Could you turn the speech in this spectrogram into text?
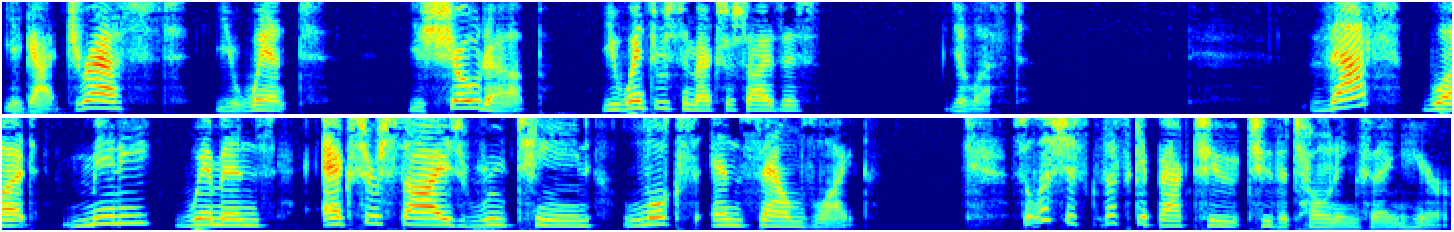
You got dressed, you went, you showed up, you went through some exercises, you left. That's what many women's exercise routine looks and sounds like. So let's just let's get back to to the toning thing here.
